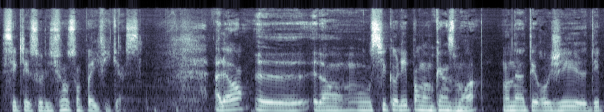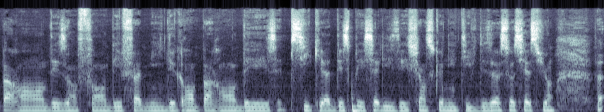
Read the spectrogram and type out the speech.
c'est que les solutions ne sont pas efficaces. Alors, euh, eh ben, on, on s'y est collé pendant 15 mois. On a interrogé euh, des parents, des enfants, des familles, des grands-parents, des psychiatres, des spécialistes des sciences cognitives, des associations. Enfin,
